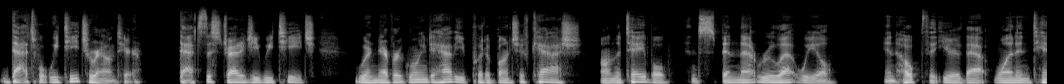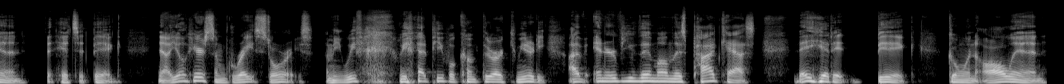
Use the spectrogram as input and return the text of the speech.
That's what we teach around here. That's the strategy we teach. We're never going to have you put a bunch of cash on the table and spin that roulette wheel and hope that you're that one in 10 that hits it big. Now you'll hear some great stories. I mean, we've we've had people come through our community. I've interviewed them on this podcast. They hit it big, going all in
